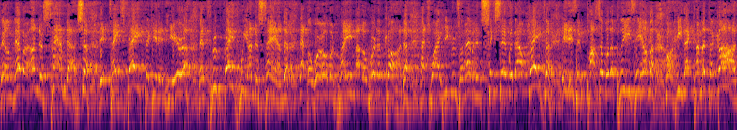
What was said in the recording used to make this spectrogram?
They'll never understand us. It takes faith to get in here and through faith we understand that the world was framed by the word of God. That's why Hebrews 11 and 6 said, without faith, it is impossible to please him, for he that cometh to God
